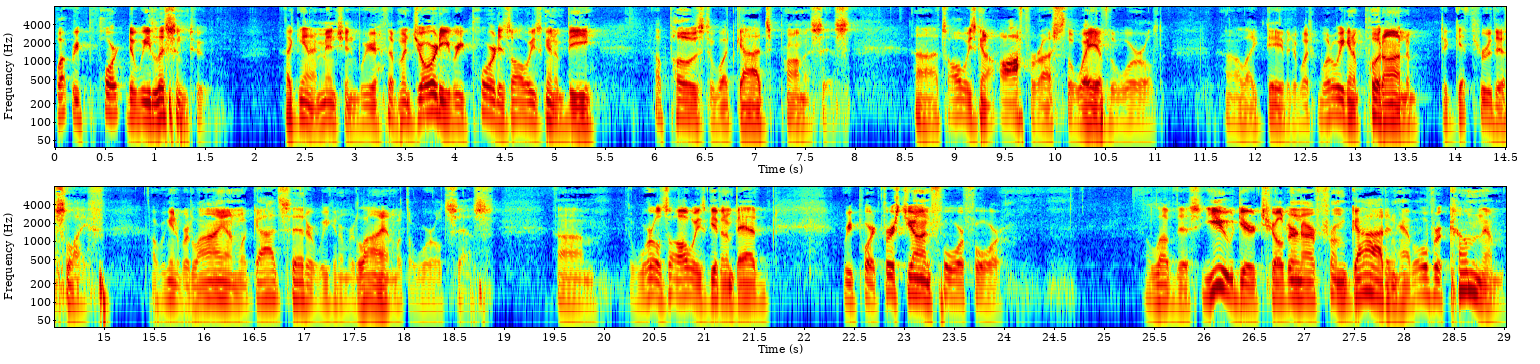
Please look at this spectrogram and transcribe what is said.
what report do we listen to? Again, I mentioned we're, the majority report is always going to be opposed to what God's promise is. Uh, it's always going to offer us the way of the world, uh, like David. What, what, are we going to put on to, to get through this life? Are we going to rely on what God said, or are we going to rely on what the world says? Um, the world's always given a bad report. 1 John 4 4. I love this. You, dear children, are from God and have overcome them,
